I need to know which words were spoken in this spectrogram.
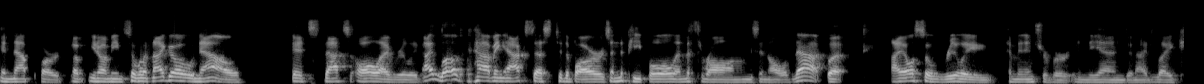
in that part of, you know, I mean, so when I go now, it's that's all I really I love having access to the bars and the people and the throngs and all of that. But I also really am an introvert in the end. And I'd like,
